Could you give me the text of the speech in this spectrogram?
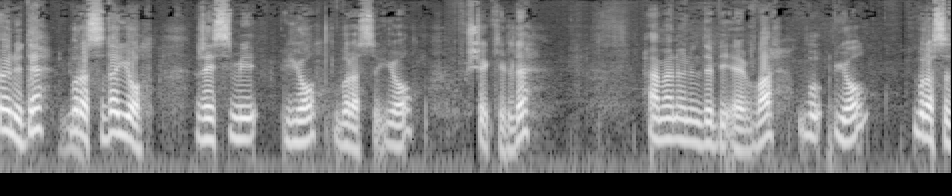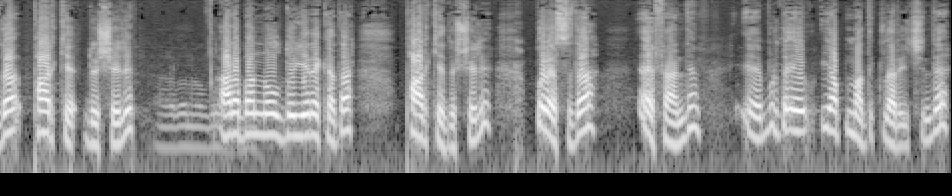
Önü de burası da yol. Resmi yol. Burası yol. Bu şekilde. Hemen önünde bir ev var. Bu yol. Burası da parke döşeli. Arabanın olduğu Arabanın olduğu yere kadar parke döşeli. Burası da efendim e, burada ev yapmadıkları için de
